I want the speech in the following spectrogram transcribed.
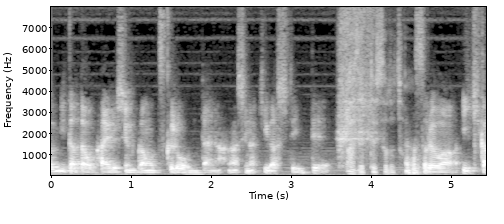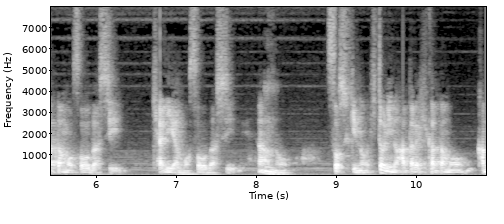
う見方を変える瞬間を作ろうみたいな話な気がしていてあ、絶対そうだと思う。それは生き方もそうだしキャリアもそうだしあの、組織の一人の働き方も必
